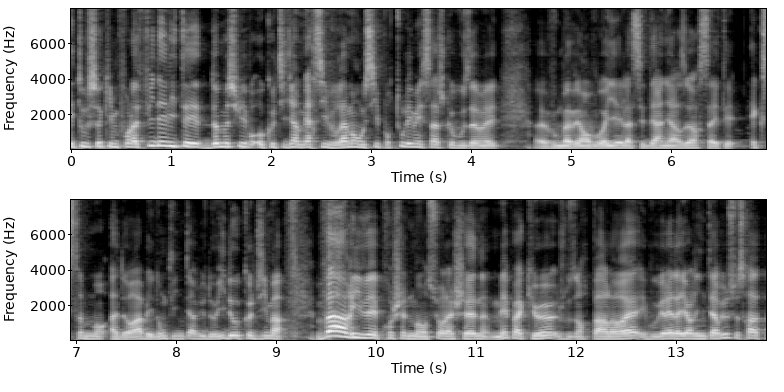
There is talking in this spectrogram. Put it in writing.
et tous ceux qui me font la fidélité de me suivre au quotidien. Merci vraiment aussi pour tous les messages que vous avez, euh, vous m'avez envoyés là ces dernières heures. Ça a été extrêmement adorable et donc l'interview de Hideo Kojima va arriver prochainement sur la chaîne, mais pas que. Je vous en reparlerai et vous verrez d'ailleurs l'interview. Ce sera de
